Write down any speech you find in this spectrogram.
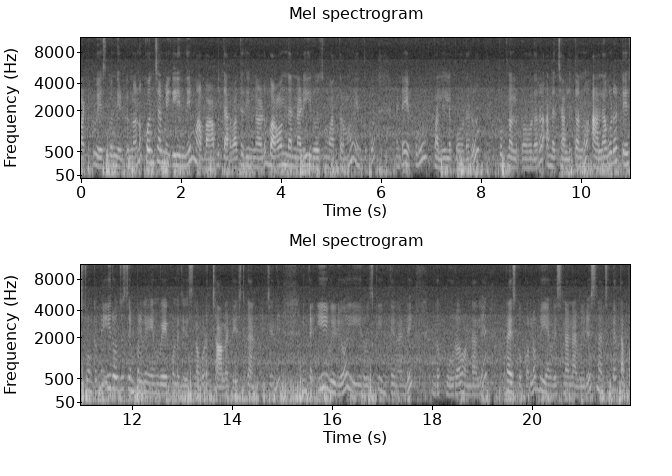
మట్టుకు వేసుకొని తింటున్నాను. కొంచెం మిగిలింది మా బాబు తర్వాత తిన్నాడు. బాగుందన్నాడు ఈరోజు మాత్రము. ఎందుకు? అంటే ఎప్పుడు పల్లీల పౌడరు పుట్నాల పౌడరు అలా చల్లుతాను. అలా కూడా టేస్ట్ ఉంటుంది. ఈరోజు సింపుల్గా ఏం వేయకుండా చేసినా కూడా చాలా టేస్ట్గా అనిపించింది. ఇంకా ఈ వీడియో ఈ రోజుకి ఇంతేనండి. ఇంకా కూర వండాలి. రైస్ కుక్కర్లో బియ్యం వేసిన నా వీడియోస్ నచ్చితే తప్పకుండా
